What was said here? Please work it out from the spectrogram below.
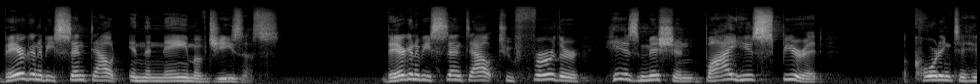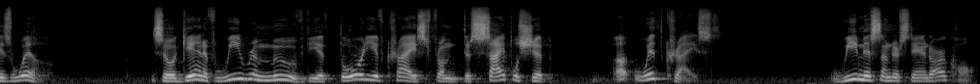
They are going to be sent out in the name of Jesus. They are going to be sent out to further his mission by his Spirit according to his will. So, again, if we remove the authority of Christ from discipleship uh, with Christ, we misunderstand our call.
